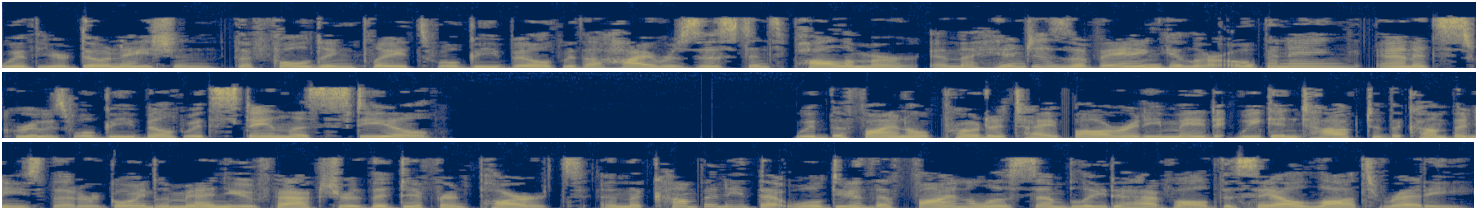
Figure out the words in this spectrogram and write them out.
With your donation, the folding plates will be built with a high-resistance polymer, and the hinges of angular opening, and its screws will be built with stainless steel. With the final prototype already made, we can talk to the companies that are going to manufacture the different parts, and the company that will do the final assembly to have all the sale lots ready.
